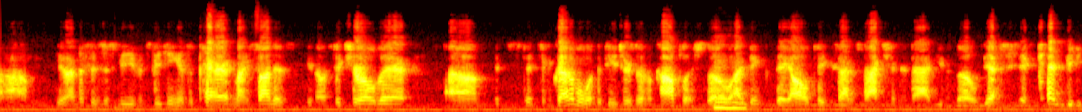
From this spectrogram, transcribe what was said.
um, you know, and this is just me even speaking as a parent. My son is you know six year old there. Um, it's it's incredible what the teachers have accomplished. So mm-hmm. I think they all take satisfaction in that, even though yes, it can be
